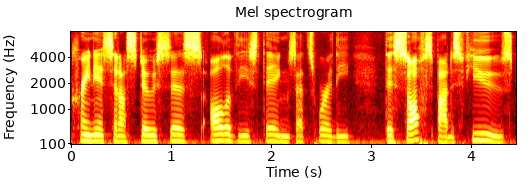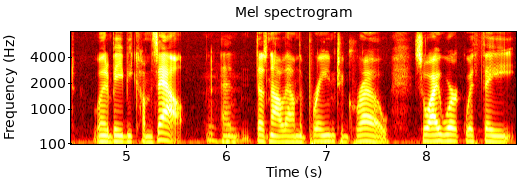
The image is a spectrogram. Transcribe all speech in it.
craniosynostosis, all of these things. That's where the the soft spot is fused when a baby comes out and does not allow the brain to grow. So I work with a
